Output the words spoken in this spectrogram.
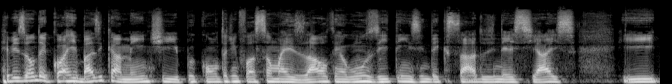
A revisão decorre basicamente por conta de inflação mais alta em alguns itens indexados inerciais e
